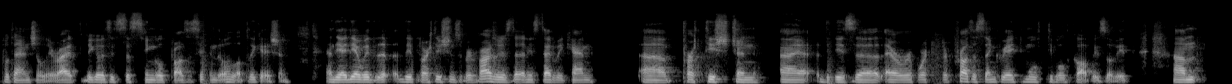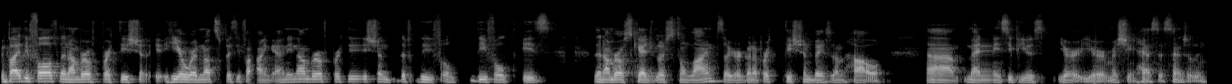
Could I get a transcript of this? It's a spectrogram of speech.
potentially, right? Because it's a single process in the whole application. And the idea with the, the partition supervisor is that instead we can uh, partition uh, this uh, error reporter process and create multiple copies of it. Um, by default, the number of partition here we're not specifying any number of partition. The default default is the number of schedulers online. So you're going to partition based on how uh, many CPUs your, your machine has essentially.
